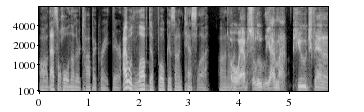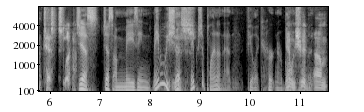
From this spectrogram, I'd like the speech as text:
Oh, that's a whole nother topic right there. I would love to focus on Tesla. On a, oh absolutely i'm a huge fan of tesla just just amazing. Maybe we should. Yes. Maybe we should plan on that. feel like hurting our. yeah we brains a little should um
